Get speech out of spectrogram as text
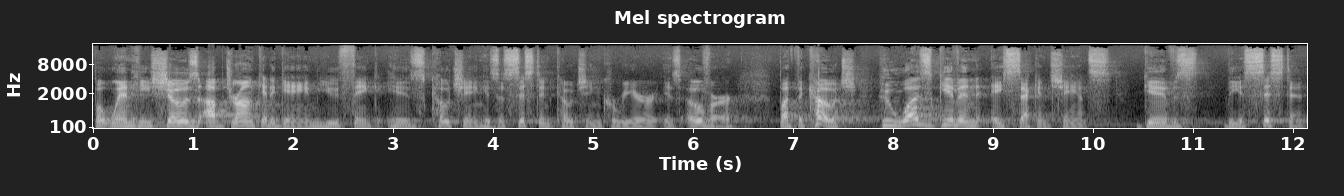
But when he shows up drunk at a game, you think his coaching, his assistant coaching career is over. But the coach, who was given a second chance, gives the assistant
